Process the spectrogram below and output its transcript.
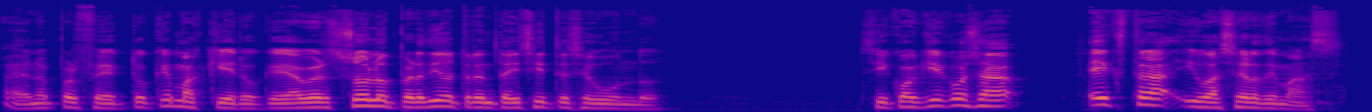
bueno, perfecto. ¿Qué más quiero? Que haber solo perdido 37 segundos. Si cualquier cosa extra iba a ser de más.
